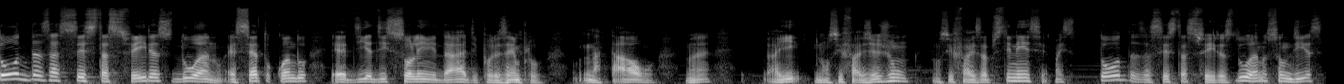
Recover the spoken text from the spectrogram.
todas as sextas-feiras do ano, exceto quando é dia de solenidade, por exemplo, Natal, é? aí não se faz jejum, não se faz abstinência, mas todas as sextas-feiras do ano são dias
